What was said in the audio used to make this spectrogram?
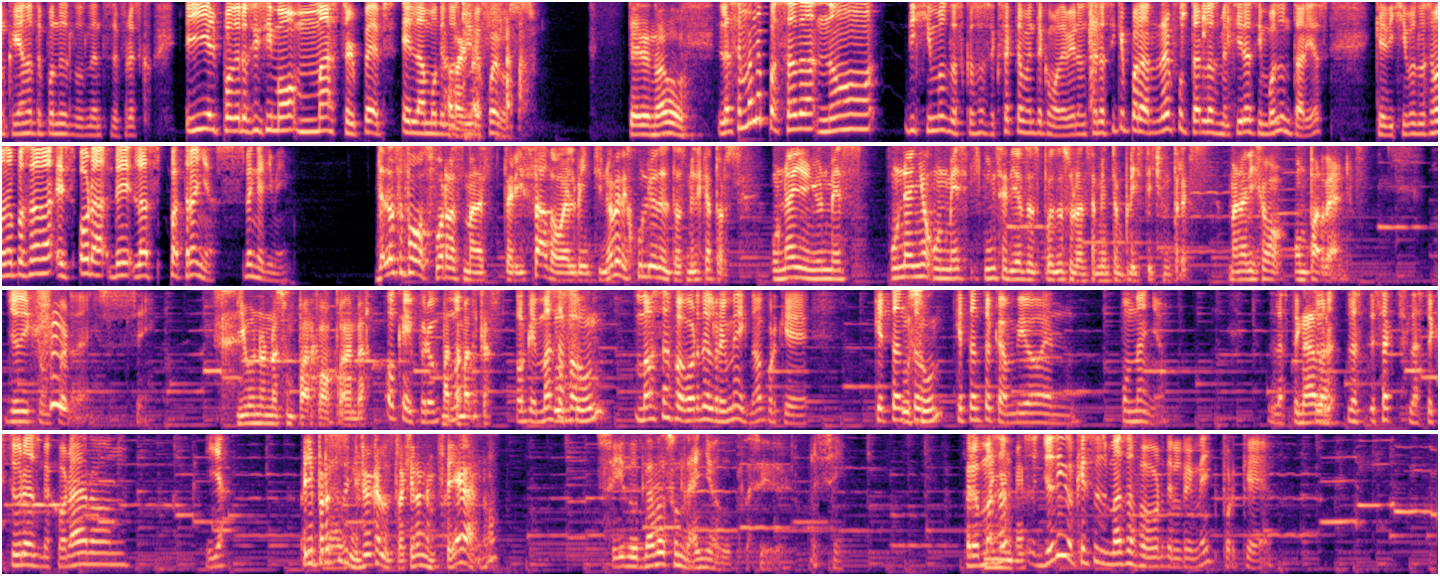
Aunque ya no te pones los lentes de fresco. Y el poderosísimo Master Peps, el amo de los videojuegos. ¿Qué hay de nuevo? La semana pasada no dijimos las cosas exactamente como debieron ser, así que para refutar las mentiras involuntarias que dijimos la semana pasada, es hora de las patrañas. Venga, Jimmy. The Last of Us fue remasterizado el 29 de julio del 2014, un año y un mes, un año, un mes y 15 días después de su lanzamiento en PlayStation 3. Mana dijo un par de años. Yo dije un par de años, sí. Y uno no es un par, como pueden ver. Ok, pero ma- Matemáticas. ok, más, a más a favor del remake, ¿no? Porque ¿qué tanto. ¿qué tanto cambió en un año? Las texturas, las, exacto, las texturas mejoraron y ya. Oye, pero eso significa que los trajeron en friega, ¿no? Sí, nada más un año, dude, así. Sí. Pero más a- yo digo que eso es más a favor del remake porque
